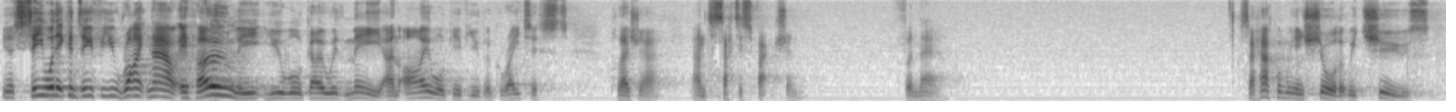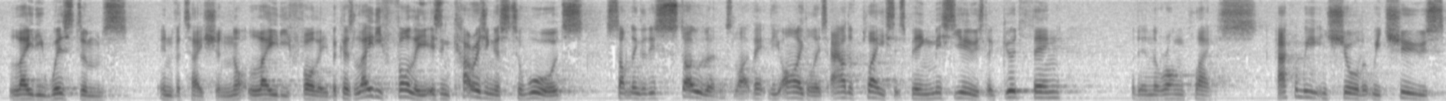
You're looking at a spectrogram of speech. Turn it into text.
You know, see what it can do for you right now. If only you will go with me, and I will give you the greatest pleasure and satisfaction for now. So, how can we ensure that we choose Lady Wisdom's invitation, not Lady Folly? Because Lady Folly is encouraging us towards something that is stolen. It's like the, the idol, it's out of place, it's being misused. A good thing, but in the wrong place. How can we ensure that we choose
